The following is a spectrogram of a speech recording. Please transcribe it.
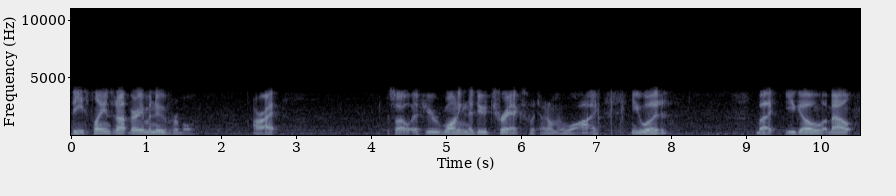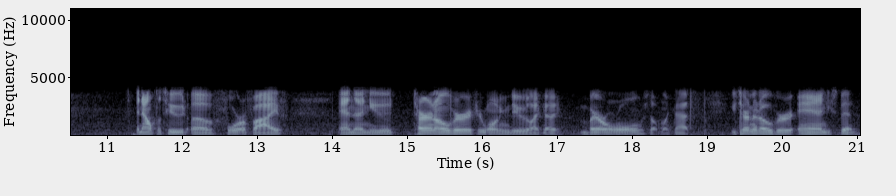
These planes are not very maneuverable. Alright? So, if you're wanting to do tricks, which I don't know why, you would. But you go about an altitude of 4 or 5, and then you turn over if you're wanting to do like a barrel roll or something like that. You turn it over and you spin.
